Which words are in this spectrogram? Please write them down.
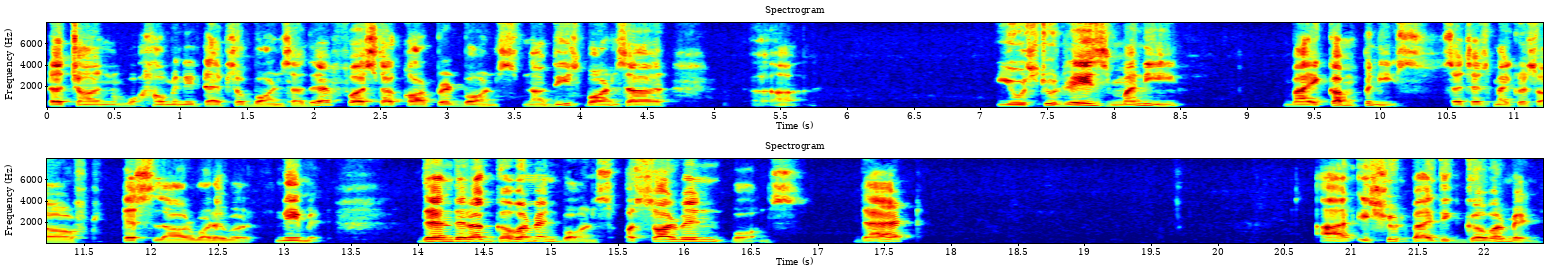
touch on how many types of bonds are there. First are corporate bonds. Now these bonds are uh, used to raise money by companies such as Microsoft, Tesla, or whatever, name it. Then there are government bonds or sovereign bonds that are issued by the government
